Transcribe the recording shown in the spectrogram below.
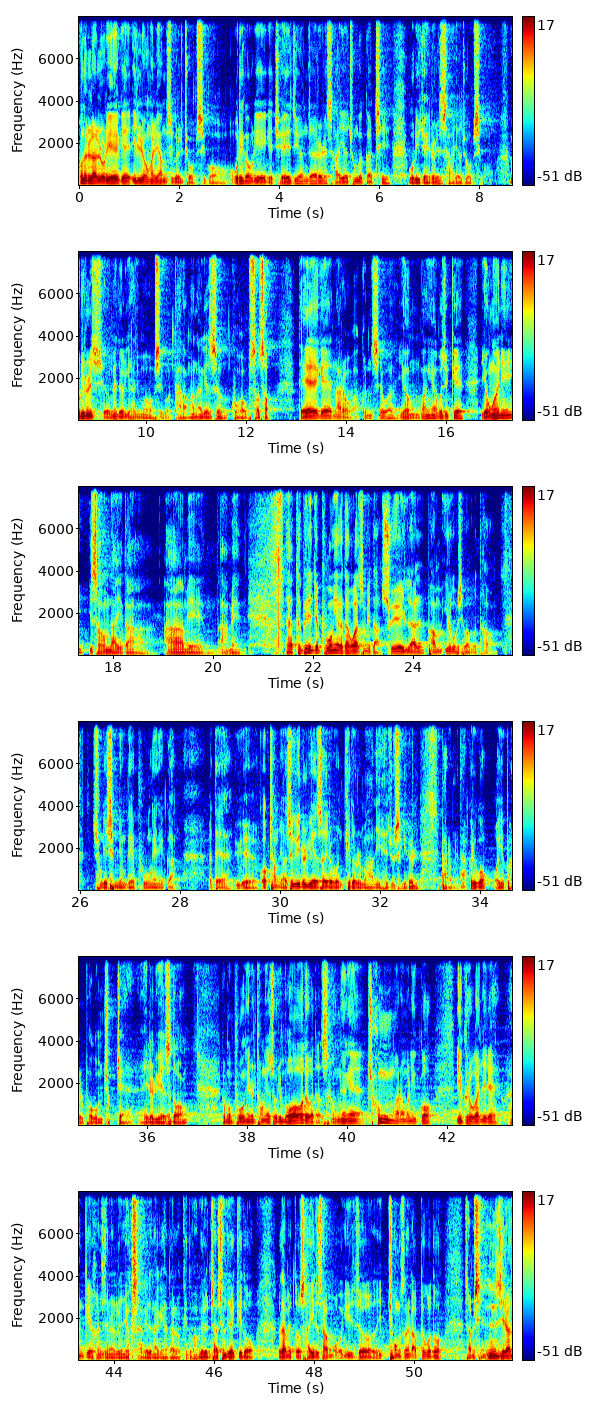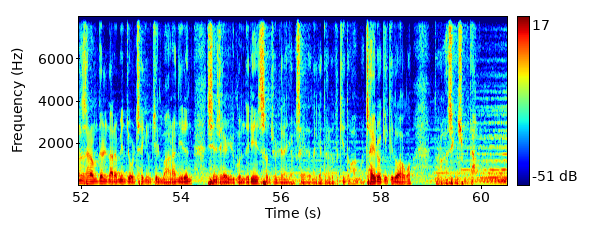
오늘날 우리에게 일용할 양식을 주옵시고 우리가 우리에게 죄 지은 자를 사하여 준 것 같이 우리 죄를 사하여 주옵시고 우리를 시험에 들게 하지 마옵시고 다만 악에서 구하옵소서 대개 나라와 권세와 영광의 아버지께 영원히 이사옵나이다. 아멘, 아멘. 특별히 이제 부흥회가 다가왔습니다. 수요일 날 밤 7시 반부터 총계 심령대 부흥회니까 그때 예, 꼭 참여하시기를 위해서 여러분 기도를 많이 해주시기를 바랍니다. 그리고 528 복음 축제를 위해서도 그러면 부흥회를 통해서 우리 모두가 다 성령의 충만함을 입고 이 그러한 일에 함께 헌신하는 역사가 일어나게 해달라고 기도하고 이런 자신들의 기도 그 다음에 또 4.13 이저 총선을 앞두고도 참 신실한 사람들 나라 민족을 책임질 만한 이런 신실한 일꾼들이 선출되는 역사가 일어나게 해달라고 기도하고 자유롭게 기도하고 돌아가시겠습니다.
